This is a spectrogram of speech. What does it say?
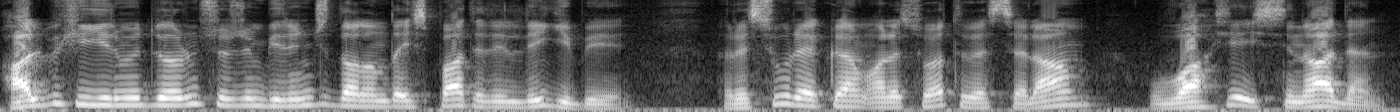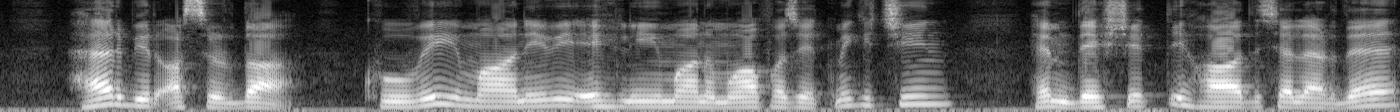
Halbuki 24. sözün birinci dalında ispat edildiği gibi Resul-i Ekrem aleyhissalatü vesselam vahye istinaden her bir asırda kuvve-i manevi ehli imanı muhafaza etmek için hem dehşetli hadiselerde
